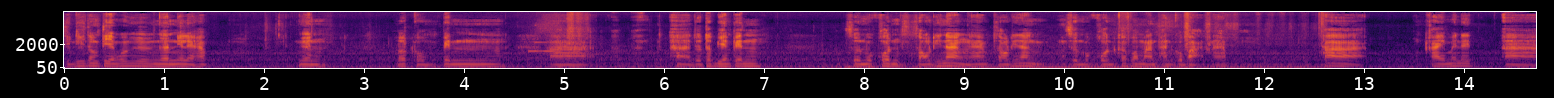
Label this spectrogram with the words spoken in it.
สิ่งที่ต้องเตรียมก็คือเงินนี่แหละครับ เงินรถผมเป็นอ่าอ่าจดทะเบียนเป็น ส่วนบุคคลสองที่นั่งนะครับสองที่นั่งส่วนบุคคลก็ประมาณพันกว่าบาทนะครับ ถ้าใครไม่ได้อ่า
